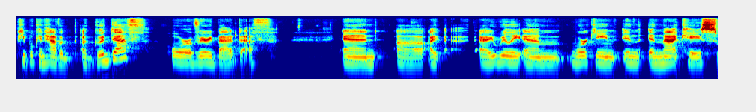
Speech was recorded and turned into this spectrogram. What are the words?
people can have a, a good death or a very bad death and uh, i i really am working in in that case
